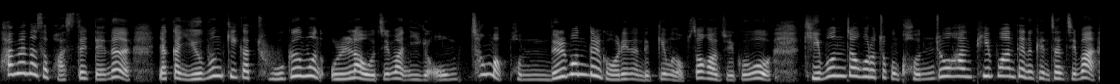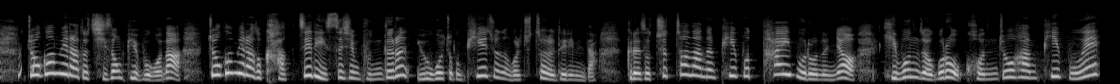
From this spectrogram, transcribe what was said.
화면에서 봤을 때는 약간 유분기가 조금은 올라오지만 이게 엄청 막 번들번들 거리는 느낌은 없어가지고 기본적으로 조금 건조한 피부한테는 괜찮지만 조금이라도 지성 피부거나 조금이라도 각질이 있으신 분들은 이걸 조금 피해주는 걸 추천을 드립니다. 그래서 추천하는 피부 타입으로는요. 기본적으로 건조한 피부에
